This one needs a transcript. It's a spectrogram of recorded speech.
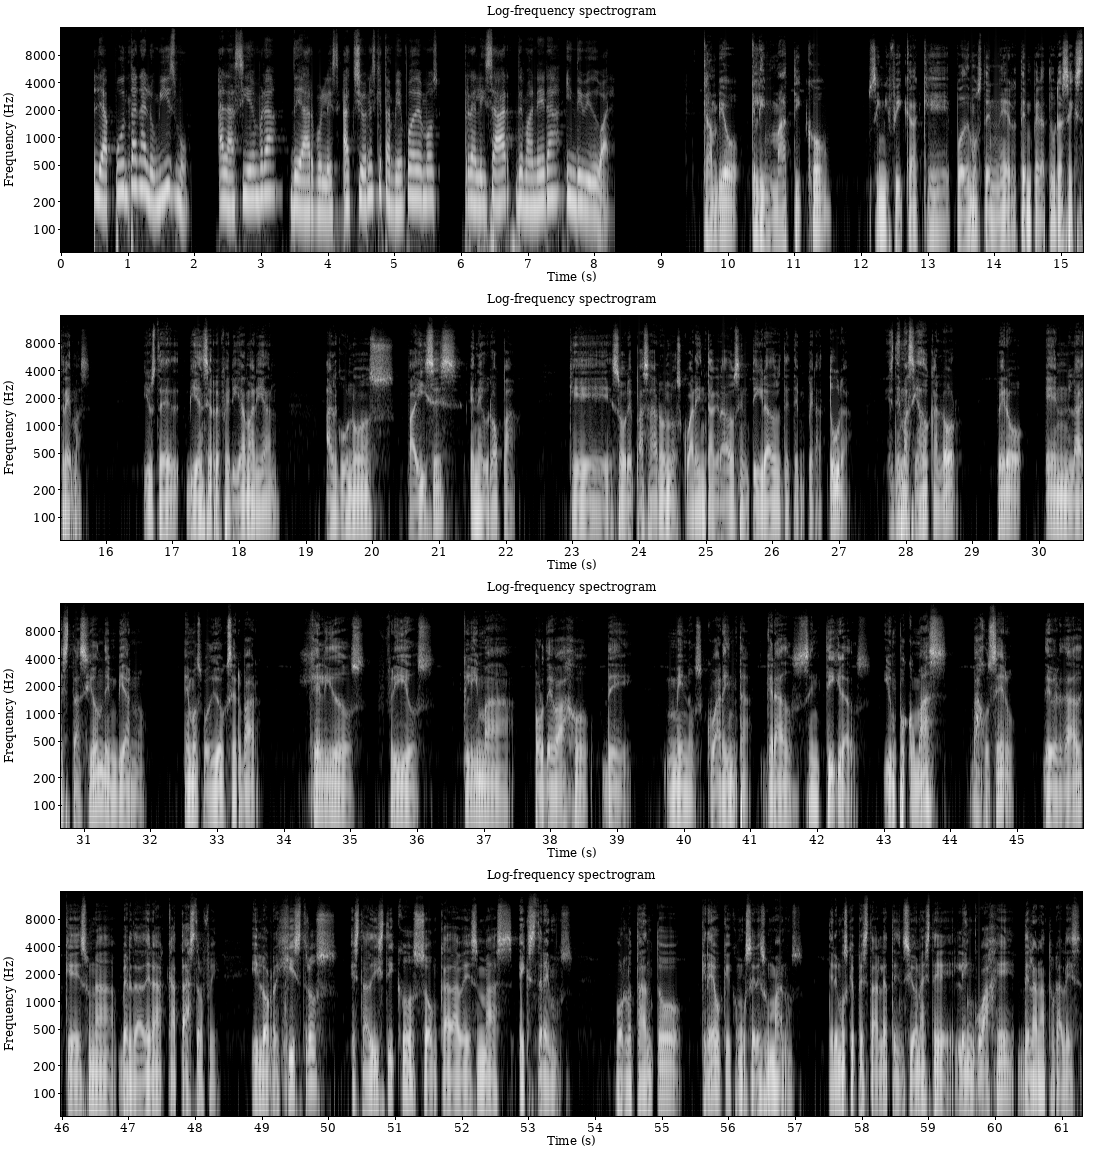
le apuntan a lo mismo, a la siembra de árboles, acciones que también podemos realizar de manera individual. Cambio climático significa que podemos tener temperaturas extremas. Y usted bien se refería, Marian, a algunos países en Europa que sobrepasaron los 40 grados centígrados de temperatura. Es demasiado calor, pero en la estación de invierno hemos podido observar gélidos, fríos, clima por debajo de menos 40 grados centígrados y un poco más, bajo cero. De verdad que es una verdadera catástrofe. Y los registros estadísticos son cada vez más extremos. Por lo tanto, creo que como seres humanos tenemos que prestarle atención a este lenguaje de la naturaleza.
